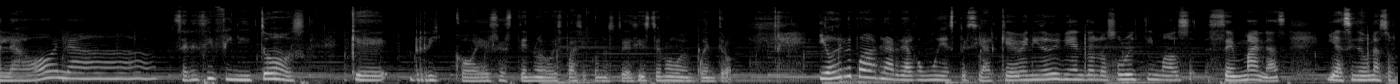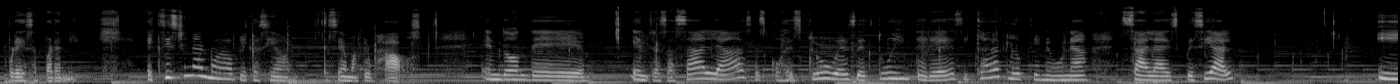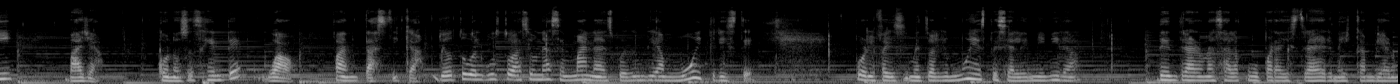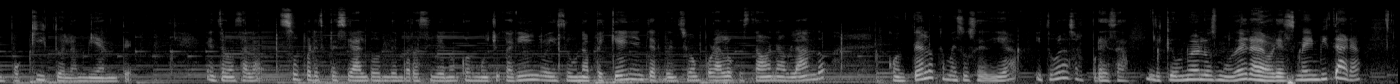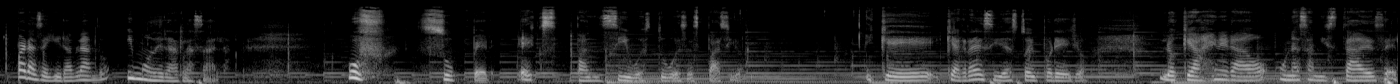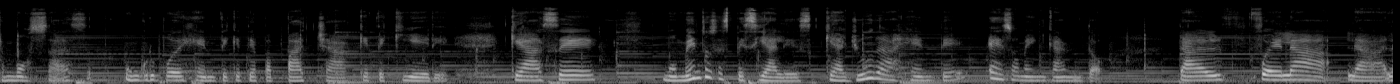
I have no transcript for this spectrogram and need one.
Hola, hola, seres infinitos. Qué rico es este nuevo espacio con ustedes y este nuevo encuentro. Y hoy les voy a hablar de algo muy especial que he venido viviendo en las últimas semanas y ha sido una sorpresa para mí. Existe una nueva aplicación que se llama Clubhouse, en donde entras a salas, escoges clubes de tu interés y cada club tiene una sala especial. Y vaya, ¿Conoces gente? ¡Wow! Fantástica. Yo tuve el gusto hace una semana, después de un día muy triste, por el fallecimiento de alguien muy especial en mi vida, de entrar a una sala como para distraerme y cambiar un poquito el ambiente. Entré a una sala súper especial donde me recibieron con mucho cariño, hice una pequeña intervención por algo que estaban hablando, conté lo que me sucedía y tuve la sorpresa de que uno de los moderadores me invitara para seguir hablando y moderar la sala. Uf, súper expansivo estuvo ese espacio. Y qué, qué agradecida estoy por ello. Lo que ha generado unas amistades hermosas, un grupo de gente que te apapacha, que te quiere, que hace momentos especiales, que ayuda a gente, eso me encantó tal fue la,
